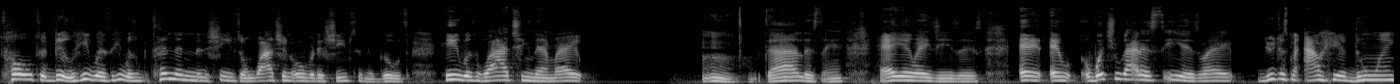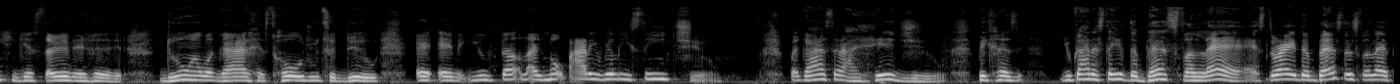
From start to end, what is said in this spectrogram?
told to do. He was he was tending the sheep and watching over the sheep and the goats. He was watching them, right? Mm, God, listen, have your way, Jesus. And and what you gotta see is right. You just been out here doing your servanthood, doing what God has told you to do, and, and you felt like nobody really seen you. But God said, I hid you because you got to save the best for last, right? The best is for last.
